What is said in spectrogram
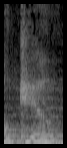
Double kill.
